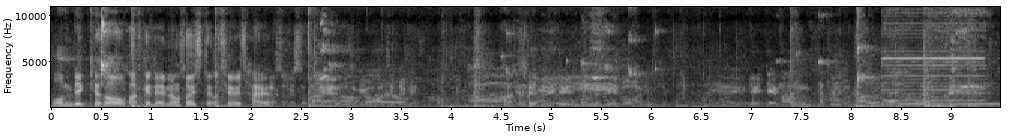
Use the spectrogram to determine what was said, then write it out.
원빅해서 밖에 4명 서 있을 때가 제일 잘 수비수가 아예 안 다리에서. 아, 근데 그래? 애들이 넘는 팀이 더 많이 움직여. 1대1만 하면 다 뚫리거든.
